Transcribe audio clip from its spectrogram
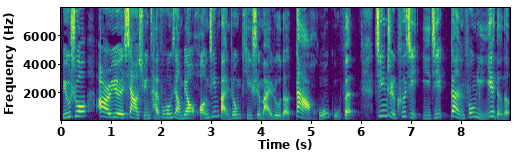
比如说，二月下旬财富风向标黄金版中提示买入的大湖股份、金智科技以及赣锋锂业等等，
